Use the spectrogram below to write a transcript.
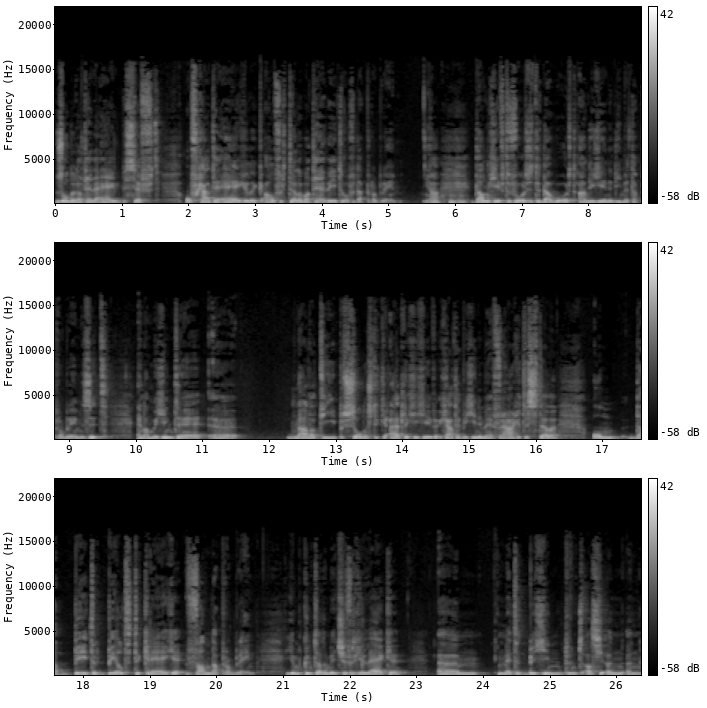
zonder dat hij dat eigenlijk beseft, of gaat hij eigenlijk al vertellen wat hij weet over dat probleem. Ja? Dan geeft de voorzitter dat woord aan diegene die met dat probleem zit, en dan begint hij uh, nadat die persoon een stukje uitleg gegeven, gaat hij beginnen met vragen te stellen om dat beter beeld te krijgen van dat probleem. Je kunt dat een beetje vergelijken um, met het beginpunt als je een, een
